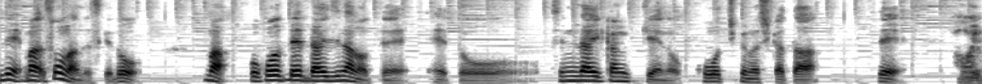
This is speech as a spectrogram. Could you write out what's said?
ん。で、まあそうなんですけど、まあここで大事なのって、えっ、と、信頼関係の構築の仕方で、はい。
